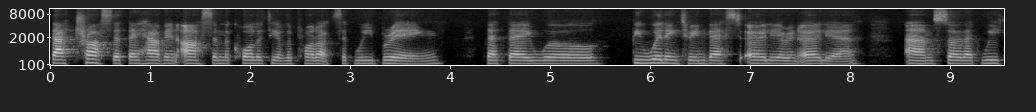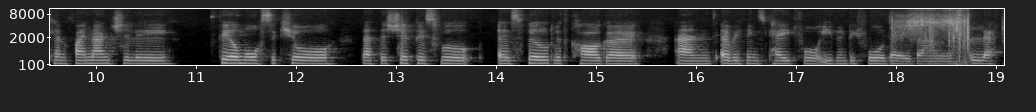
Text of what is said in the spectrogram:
that trust that they have in us and the quality of the products that we bring, that they will be willing to invest earlier and earlier um, so that we can financially feel more secure that the ship is full is filled with cargo and everything's paid for even before they've um, left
